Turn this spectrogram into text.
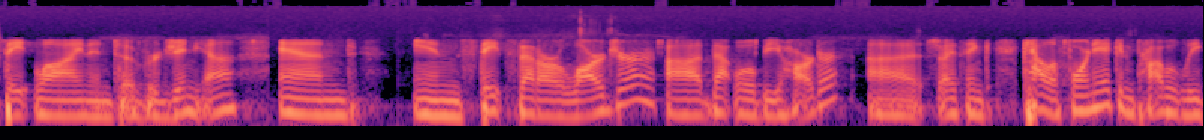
state line into Virginia and in states that are larger, uh, that will be harder. Uh, so I think California can probably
